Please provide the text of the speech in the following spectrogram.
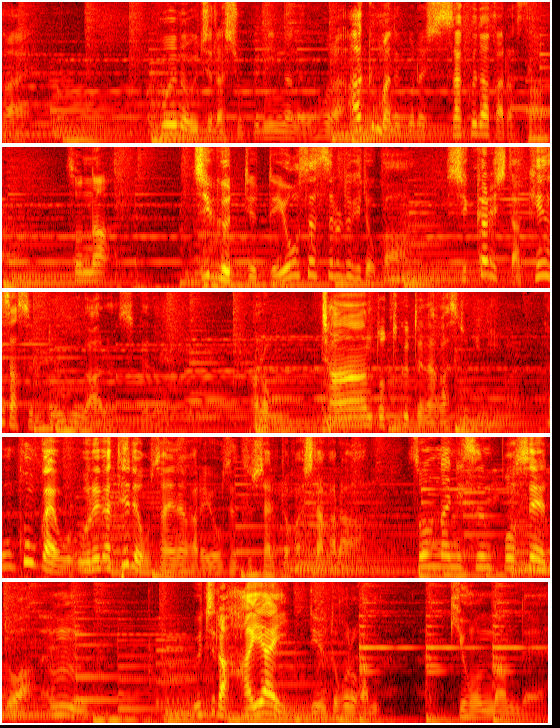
はい。こういうのうちら職人なのよ。ほらあくまでこれ試作だからさ。そんなジグって言って溶接する時とかしっかりした検査する道具があるんですけどあのちゃんと作って流す時に今回俺が手で押さえながら溶接したりとかしたからそんなに寸法精度はうんうちら早いっていうところが基本なんで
